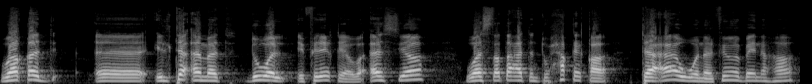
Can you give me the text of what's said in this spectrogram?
وقد آه، التأمت دول إفريقيا وآسيا واستطاعت أن تحقق تعاونا فيما بينها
